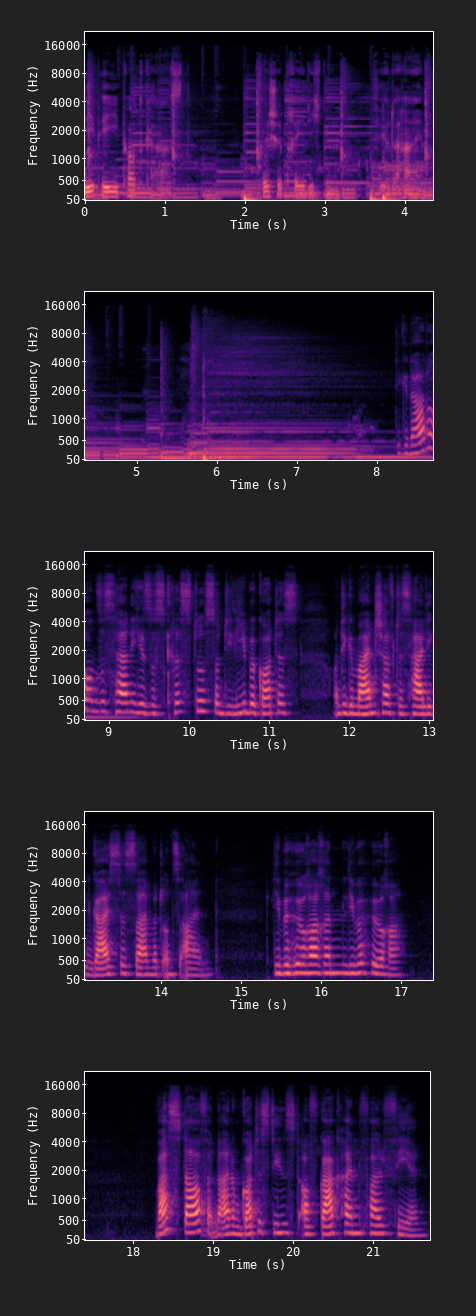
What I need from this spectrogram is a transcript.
GPI Podcast. Frische Predigten für daheim. Die Gnade unseres Herrn Jesus Christus und die Liebe Gottes und die Gemeinschaft des Heiligen Geistes sei mit uns allen. Liebe Hörerinnen, liebe Hörer, was darf in einem Gottesdienst auf gar keinen Fall fehlen?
